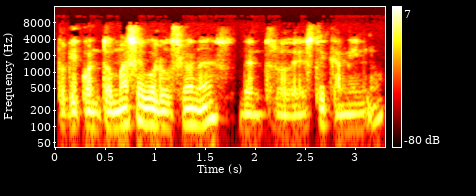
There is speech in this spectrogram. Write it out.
Porque cuanto más evolucionas dentro de este camino,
